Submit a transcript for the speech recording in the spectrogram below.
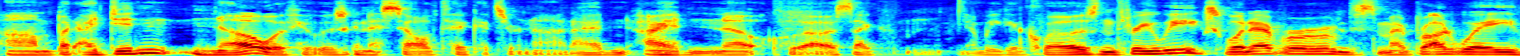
Um, but I didn't know if it was going to sell tickets or not. I had I had no clue. I was like, "Mm, we could close in three weeks, whatever. This is my Broadway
